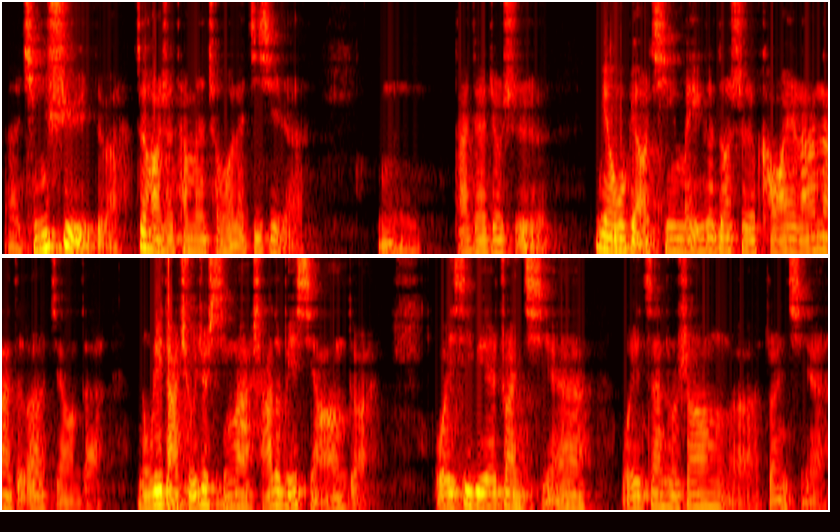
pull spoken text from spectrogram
呃情绪，对吧？最好是他们成为了机器人，嗯，大家就是。面无表情，每一个都是卡瓦伊拉纳德这样的，努力打球就行了，啥都别想，对吧？为 CBA 赚钱，为赞助商呃赚钱，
